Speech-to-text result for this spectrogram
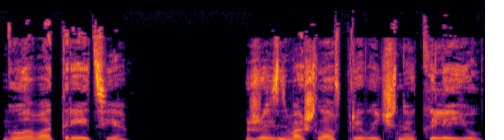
Глава третья. Жизнь вошла в привычную колею.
